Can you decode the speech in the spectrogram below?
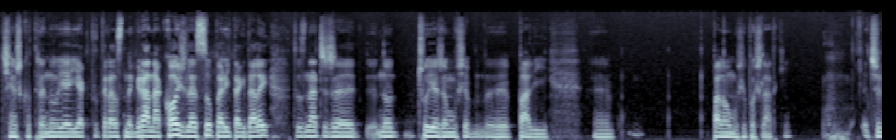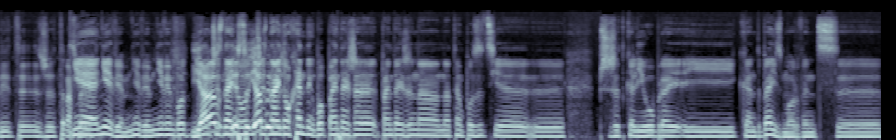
ciężko trenuje i jak to teraz gra na koźle, super i tak dalej, to znaczy, że no, czuje, że mu się e, pali, e, palą mu się pośladki. Czyli ty, że transfer... Nie, nie wiem, nie wiem, nie wiem, bo ja, wiem, czy znajdą, co, ja czy bym... znajdą chętnych, bo pamiętaj, że, pamiętaj, że na, na tę pozycję y, przyszedł Kelly Oubre i Kent Bazemore, więc y,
